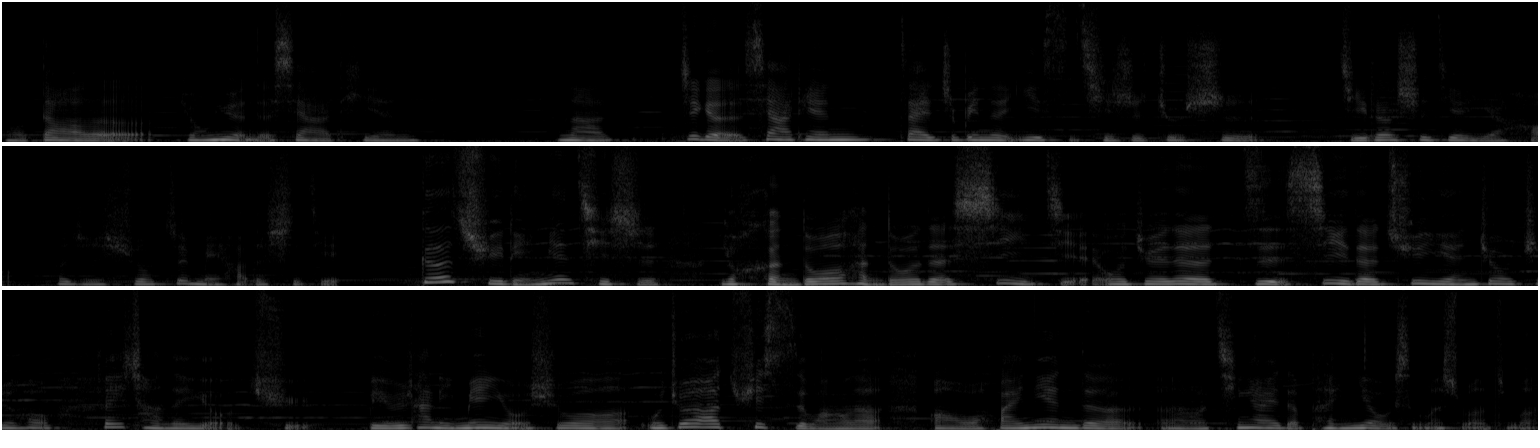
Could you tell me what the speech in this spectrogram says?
我到了永远的夏天。那这个夏天在这边的意思，其实就是极乐世界也好，或者是说最美好的世界。歌曲里面其实有很多很多的细节，我觉得仔细的去研究之后，非常的有趣。比如它里面有说，我就要去死亡了哦，我怀念的呃亲爱的朋友什么什么什么，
